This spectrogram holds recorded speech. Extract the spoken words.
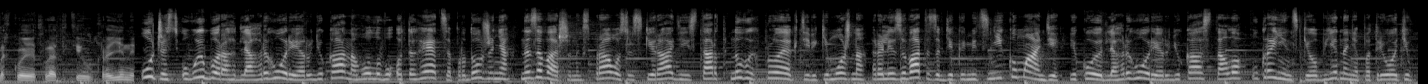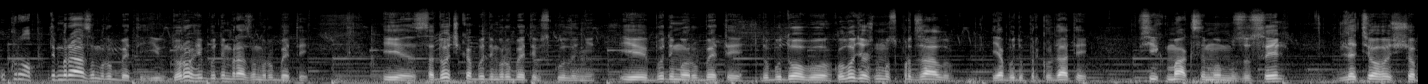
легкої атлетики України. Участь у виборах для Григорія Рудюка на голову ОТГ – це продовження незавершених справ у сільській раді і старт нових проєктів, які можна реалізувати завдяки міцній команді, якою для Григорія Рудюка стало Українське об'єднання патріотів «Укроп». Будемо разом робити, і дороги будемо разом робити, і садочка будемо робити в Скулені, і будемо робити добудову колодяжному спортзалу. Я буду прикладати всіх максимум зусиль для цього, щоб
